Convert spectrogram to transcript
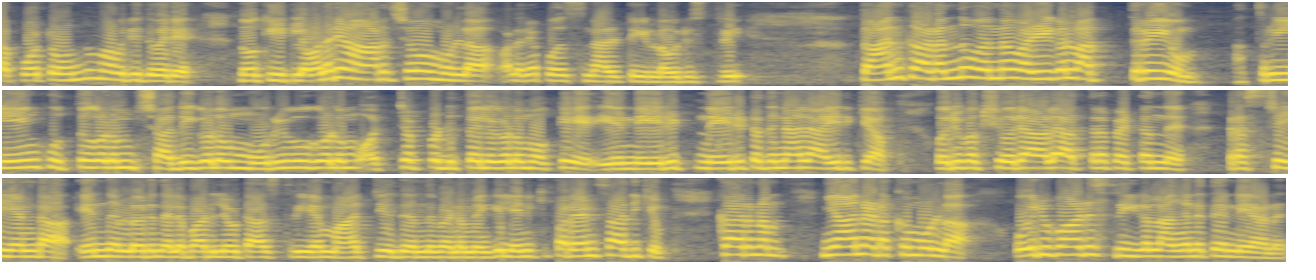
സപ്പോർട്ടോ ഒന്നും അവർ ഇതുവരെ നോക്കിയിട്ടില്ല. വളരെ ആർജവമുള്ള വളരെ പേഴ്സണാലിറ്റി ഉള്ള ഒരു സ്ത്രീ. താൻ കടന്നു വന്ന വഴികൾ അത്രയും അത്രയും കുത്തുകളും ചതികളും മുറിവുകളും ഒറ്റപ്പെടുത്തലുകളും ഒക്കെ നേരിട്ട് നേരിട്ടതിനാലായിരിക്കാം ഒരുപക്ഷെ ഒരാളെ അത്ര പെട്ടെന്ന് ട്രസ്റ്റ് ചെയ്യണ്ട എന്നുള്ള ഒരു നിലപാടിലോട്ട് ആ സ്ത്രീയെ മാറ്റിയത് എന്ന് വേണമെങ്കിൽ എനിക്ക് പറയാൻ സാധിക്കും. കാരണം ഞാനടക്കമുള്ള ഒരുപാട് സ്ത്രീകൾ അങ്ങനെ തന്നെയാണ്.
